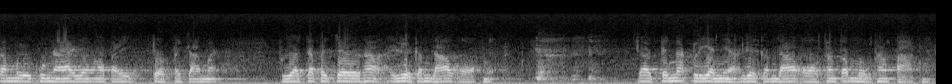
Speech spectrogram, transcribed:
กำมือคุณนายลองเอาไปจดประจำอะเผื่อจะไปเจอค่ะไอเลือดกำดาวออกเนี่ยได้เป็นนักเรียนเนี่ยเลือดกำดาวออกทางตมูกทางปากเนี่ย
